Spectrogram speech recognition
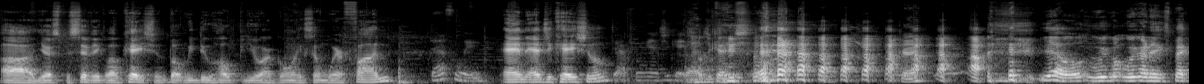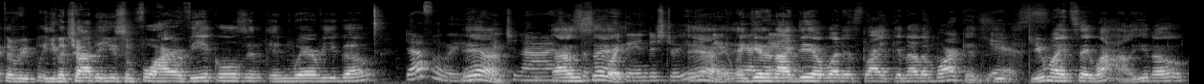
uh, your specific locations, but we do hope you are going somewhere fun definitely, and educational. definitely educational. Education. okay. Yeah, well, we're, we're going to expect a. Re- you're going to try to use some for hire vehicles in, in wherever you go. Definitely. Yeah. Patronize I and was support saying. the industry. Yeah, any and get an idea of what it's like in other markets. You- Yes. You, might say, "Wow, you know,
